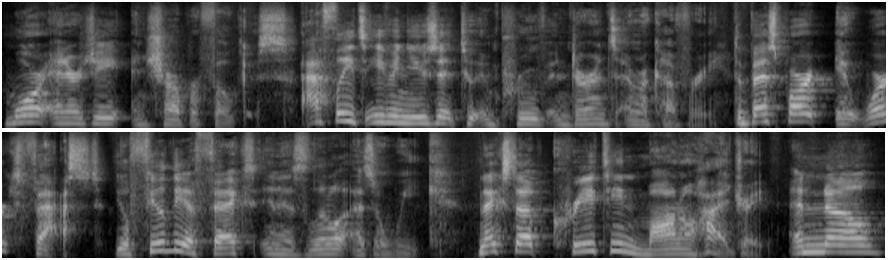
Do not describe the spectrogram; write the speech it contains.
more energy, and sharper focus. Athletes even use it to improve endurance and recovery. The best part, it works fast. You'll feel the effects in as little as a week. Next up, creatine monohydrate. And no,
